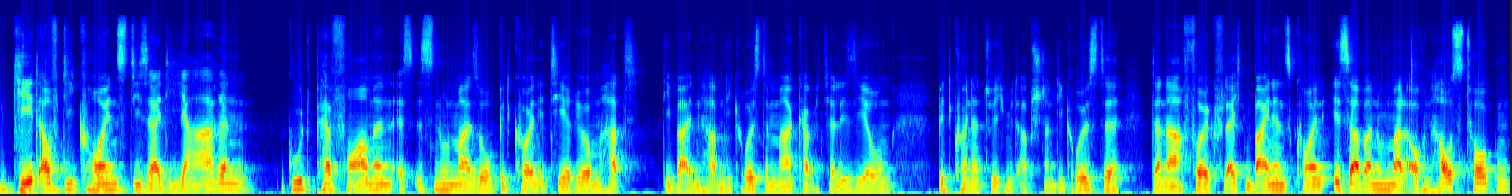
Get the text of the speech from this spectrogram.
geht auf die Coins, die seit Jahren gut performen. Es ist nun mal so, Bitcoin, Ethereum hat, die beiden haben die größte Marktkapitalisierung. Bitcoin natürlich mit Abstand die größte. Danach folgt vielleicht ein Binance Coin, ist aber nun mal auch ein House-Token.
